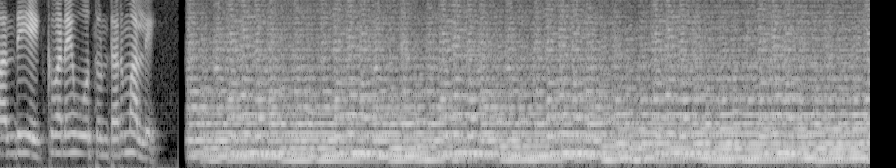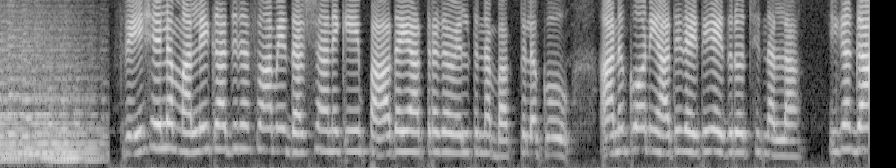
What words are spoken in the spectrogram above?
మంది ఎక్కువనే పోతుంటారు మళ్ళీ. శ్రీశైలం మల్లికార్జున స్వామి దర్శనానికి పాదయాత్రగా వెళ్తున్న భక్తులకు అనుకోని అతిథి అయితే ఎదురొచ్చిందల్లా. ఇక గా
